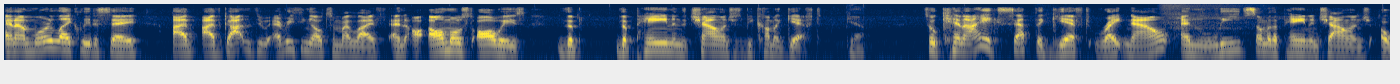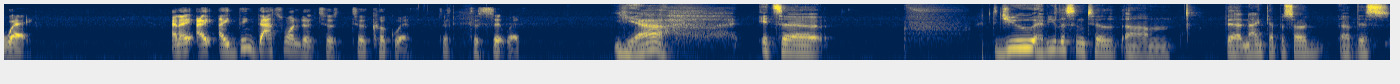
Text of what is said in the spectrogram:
and I'm more likely to say I've I've gotten through everything else in my life, and almost always the the pain and the challenge has become a gift. Yeah. So can I accept the gift right now and leave some of the pain and challenge away? And I, I, I think that's one to, to, to cook with, to, to sit with. Yeah. It's a. Did you have you listened to um, the ninth episode of this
